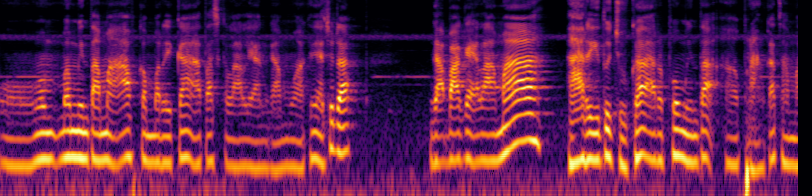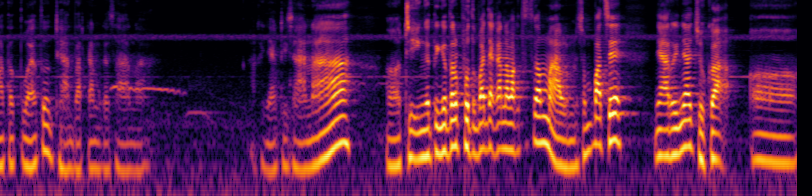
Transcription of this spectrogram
uh, meminta maaf ke mereka atas kelalaian kamu. Akhirnya sudah nggak pakai lama, hari itu juga Arbo minta uh, berangkat sama tetua itu diantarkan ke sana. Akhirnya di sana uh, diinget-inget terus tepatnya karena waktu itu kan malam. Sempat sih nyarinya juga uh,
